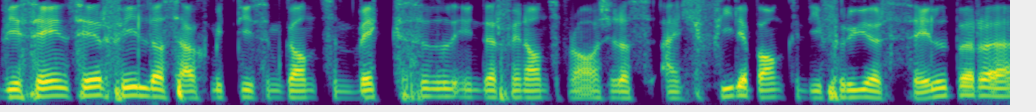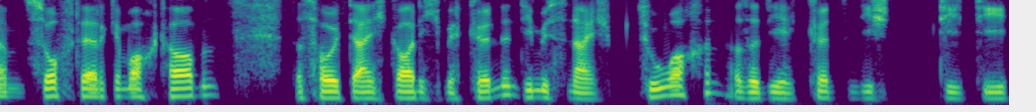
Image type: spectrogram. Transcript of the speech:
wir sehen sehr viel, dass auch mit diesem ganzen Wechsel in der Finanzbranche, dass eigentlich viele Banken, die früher selber ähm, Software gemacht haben, das heute eigentlich gar nicht mehr können. Die müssen eigentlich zumachen. Also die könnten die, die, die,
